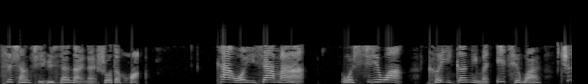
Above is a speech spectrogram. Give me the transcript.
次想起雨伞奶奶说的话：“看我一下嘛，我希望可以跟你们一起玩就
